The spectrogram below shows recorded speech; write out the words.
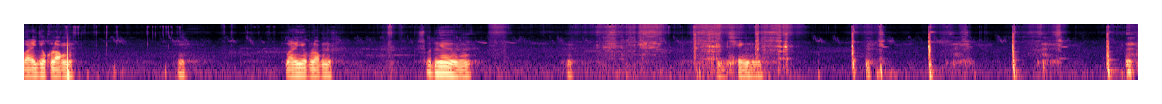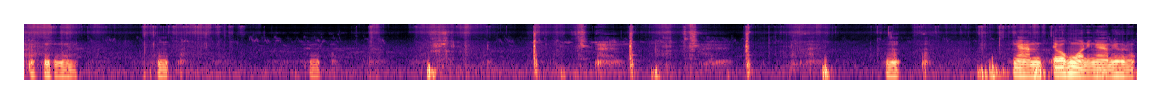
บริยกลองนะบริยกลองนี่ส่วนเยอะพี่น้องเข่งน้องอืม งาม แต่ว่าหัวนี่งามนี่พี่น้อง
